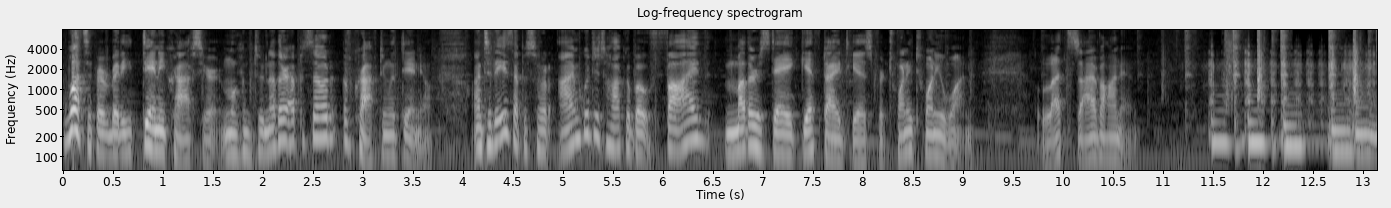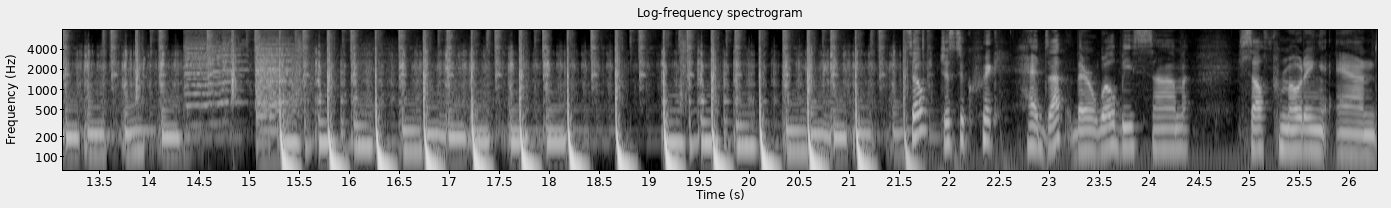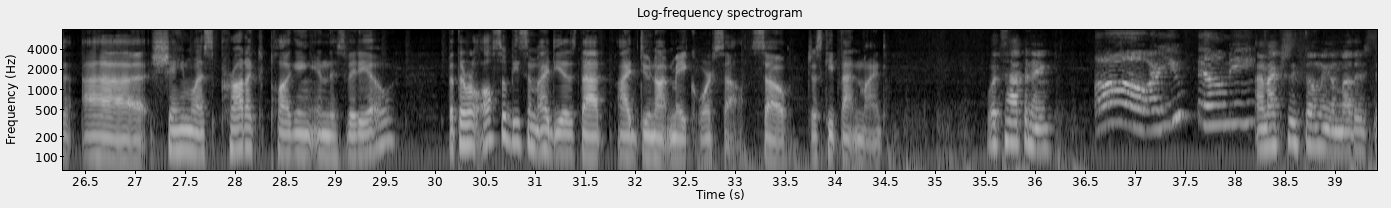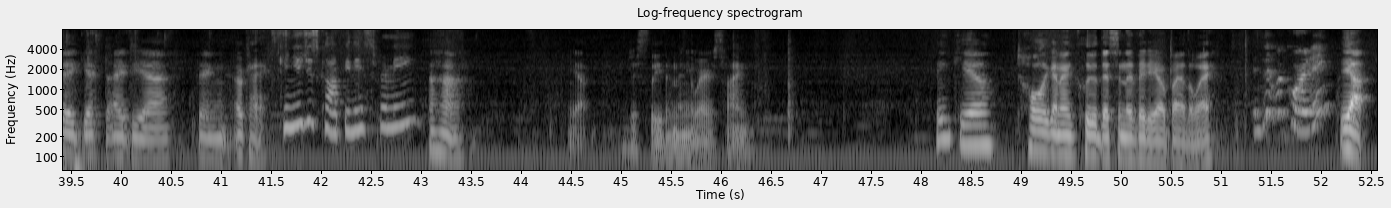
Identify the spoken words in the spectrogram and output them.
What's up everybody, Danny Crafts here, and welcome to another episode of Crafting with Daniel. On today's episode, I'm going to talk about 5 Mother's Day gift ideas for 2021. Let's dive on in. So, just a quick heads up, there will be some self-promoting and uh, shameless product plugging in this video, but there will also be some ideas that I do not make or sell, so just keep that in mind. What's happening? Oh, are you filming? I'm actually filming a Mother's Day gift idea thing. Okay. Can you just copy these for me? Uh-huh. Yep. Just leave them anywhere, it's fine. Thank you. Totally gonna include this in the video, by the way. Is it recording? Yeah.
